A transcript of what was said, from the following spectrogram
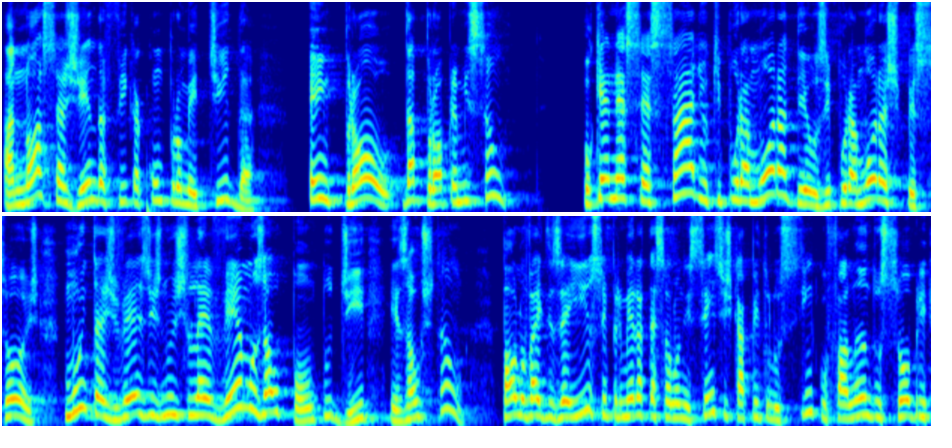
a nossa agenda fica comprometida em prol da própria missão. Porque é necessário que, por amor a Deus e por amor às pessoas, muitas vezes nos levemos ao ponto de exaustão. Paulo vai dizer isso em 1 Tessalonicenses capítulo 5, falando sobre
